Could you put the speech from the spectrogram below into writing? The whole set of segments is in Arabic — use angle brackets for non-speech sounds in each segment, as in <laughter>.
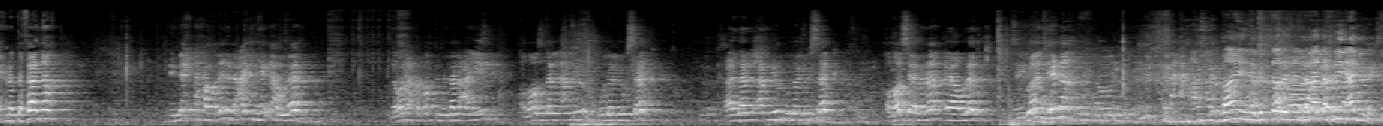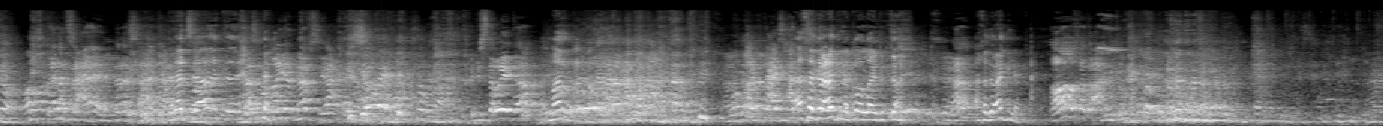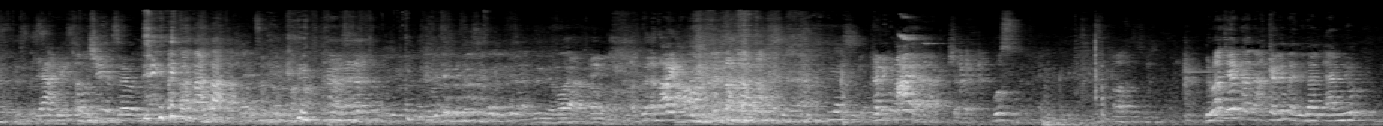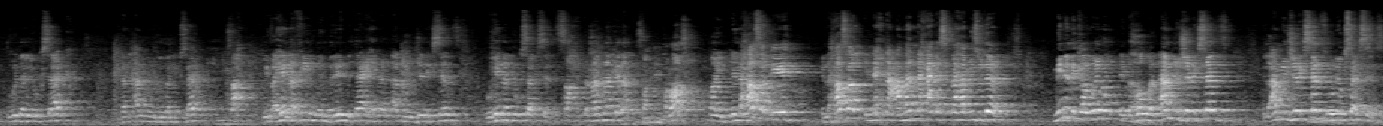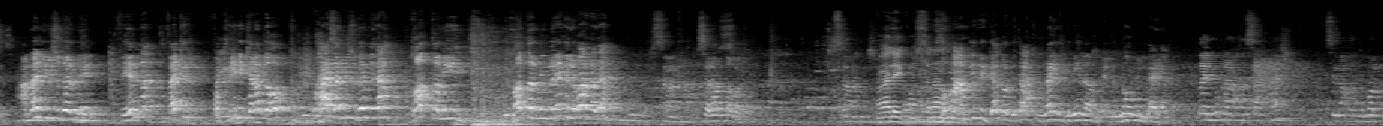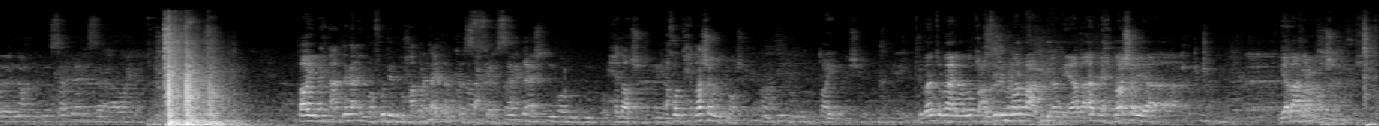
إحنا اتفقنا ان إحنا حوالين العيل هنا يا أولاد. لو أنا اعتبرت ان ده العيل خلاص ده الامنيون وده اليوكساك آه ده الامنيون وده اليوكساك خلاص يا بنات يا أولاد. دلوقتي هنا. باين يا دكتور إن البنات داخلين عقلك ثلاث ساعات ثلاث ساعات. ثلاث ساعات. لازم اغير نفسي يعني. استويت ها؟ مرة. والله اخذوا عقلك والله يا دكتور. اخذوا عقلك. آه خدوا عني يعني خنشير زي ما. ضايعة خليكم معايا بص دلوقتي إحنا اتكلمنا ان ده الامنيون وده ال yolk sac. ده ال amnion وده ال yolk sac صح؟ يبقى هنا في ال membrane بتاعي هنا ال amniogenic cells وهنا ال yolk sac cells صح تمام كده؟ صح خلاص؟ طيب اللي حصل إيه؟ اللي حصل إن إحنا عملنا حاجة اسمها mesoderm مين اللي كونه؟ اللي هو الامنيوجينيك سيلز الامنيوجينيك سيلز واليوكساك سيلز عمل لي mesoderm هنا فهمنا؟ فاكر؟ فاكرين الكلام ده أهو؟ وهذا ال mesoderm ده غطى مين؟ غطى الممبرين اللي بره ده سلام طبعا وعليكم السلام. هم عاملين الجدول بتاعك منيل جميله منهم لله يعني طيب بكره ناخذ الساعة 12 بس ناخذ دبل ناخذ من الساعة 3 للساعه 1 طيب إحنا عندنا المفروض المحاضرة بتاعتنا بكره الساعة كام؟ الساعة 11 دبل المفروض 11 اخد 11 و12 طيب ماشي. يبقى أنتوا بقى لو أنتوا عاوزين يوم أربع يبقى يا قبل 11 يا يا بعد 12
